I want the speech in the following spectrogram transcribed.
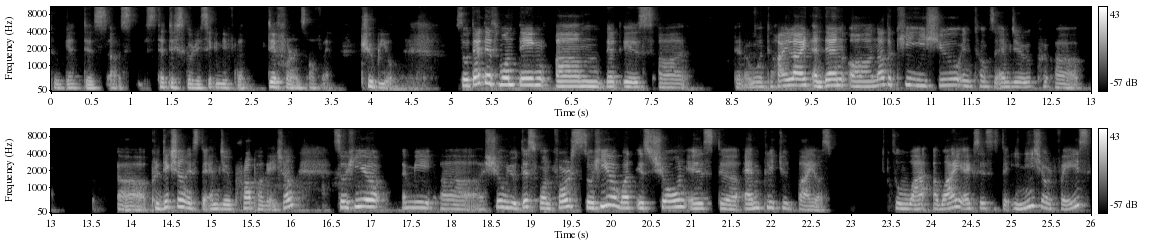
to get this uh, statistically significant difference of a QBO. So that is one thing um, that is that I want to highlight. And then another key issue in terms of MJO uh, prediction is the MJO propagation. So here, let me uh, show you this one first. So here, what is shown is the amplitude bias. So y-axis is the initial phase,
